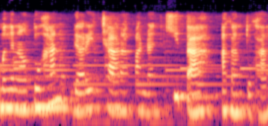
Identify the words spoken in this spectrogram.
mengenal Tuhan dari cara pandang kita akan Tuhan,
